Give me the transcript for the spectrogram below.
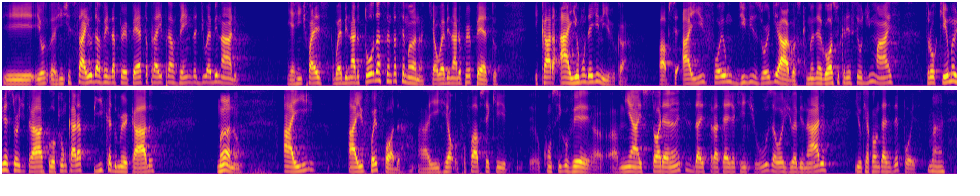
E eu, a gente saiu da venda perpétua para ir para a venda de webinário. E a gente faz webinário toda santa semana, que é o webinário perpétuo. E, cara, aí eu mudei de nível, cara. Você, Aí foi um divisor de águas, que o meu negócio cresceu demais. Troquei o meu gestor de tráfego, coloquei um cara pica do mercado. Mano, aí Aí foi foda. Aí vou falar pra você que eu consigo ver a, minha história antes da estratégia que a gente usa hoje de webinário e o que acontece depois. Massa.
